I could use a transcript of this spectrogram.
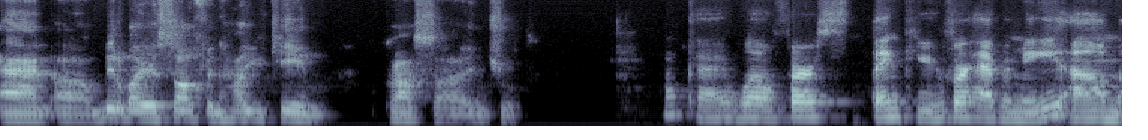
and uh, a bit about yourself and how you came across uh, in truth. Okay. Well, first, thank you for having me. Um,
